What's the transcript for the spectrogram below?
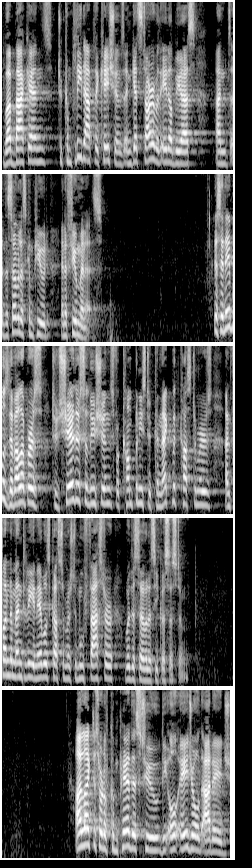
web backends, to complete applications and get started with AWS and the serverless compute in a few minutes. This enables developers to share their solutions for companies to connect with customers and fundamentally enables customers to move faster with the serverless ecosystem. I like to sort of compare this to the age old adage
